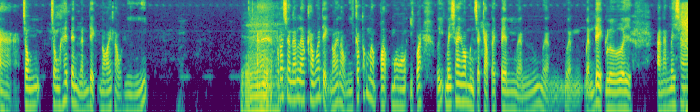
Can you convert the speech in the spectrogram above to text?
อ่าจงจงให้เป็นเหมือนเด็กน้อยเหล่านี้อือ่าม เพราะฉะนั้นแล้วคำว่าเด็กน้อยเหล่านี้ก็ต้องมาปะมองอีกว่าเฮ้ยไม่ใช่ว่ามึงจะกลับไปเป็นเหมือนเหมือนเหมือนเหมือนเด็กเลย อันนั้นไม่ใช่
